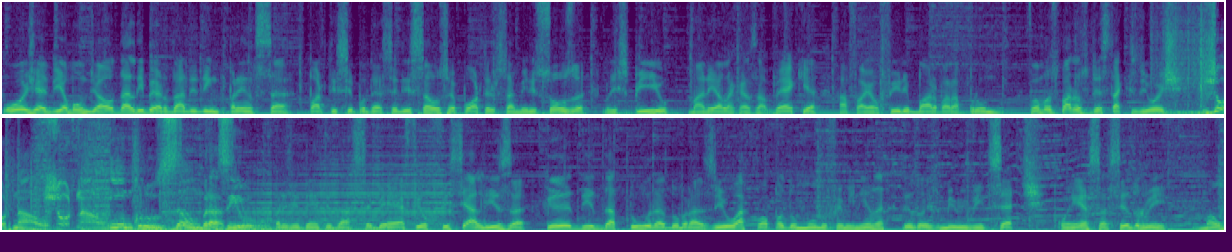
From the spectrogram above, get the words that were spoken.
Hoje é Dia Mundial da Liberdade de Imprensa. Participam dessa edição os repórteres Samir Souza, Luiz Pio, Mariela Casavecchia, Rafael Filho e Bárbara Bruno. Vamos para os destaques de hoje. Jornal. Jornal. Inclusão Brasil. O presidente da CBF oficializa candidatura do Brasil à Copa do Mundo Feminina de 2027. Conheça a síndrome mão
